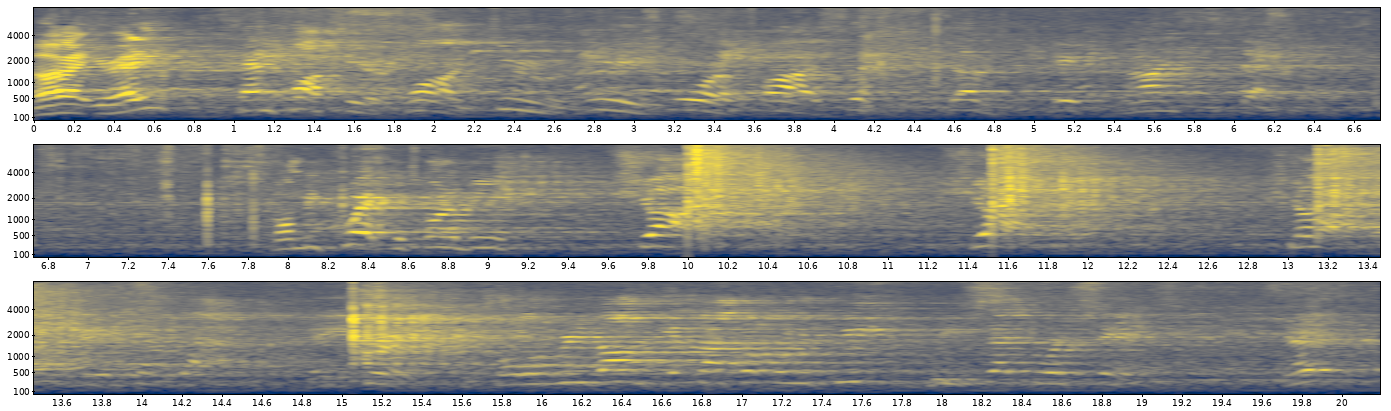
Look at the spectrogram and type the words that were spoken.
All right, you ready? 10 pucks here. One, two, three, four, five, six, seven, eight, nine, ten. It's gonna be quick. It's gonna be shot, shot, shot. Make sure. Control the rebound. Get back up on your feet. Reset your stance. Okay?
